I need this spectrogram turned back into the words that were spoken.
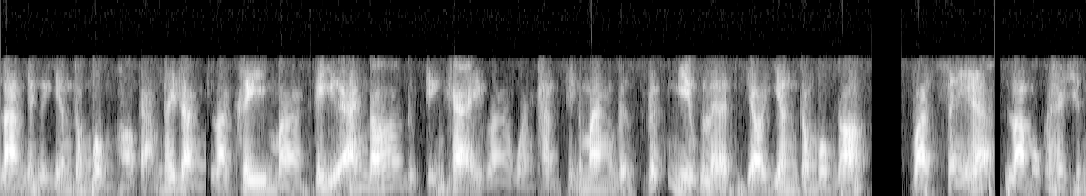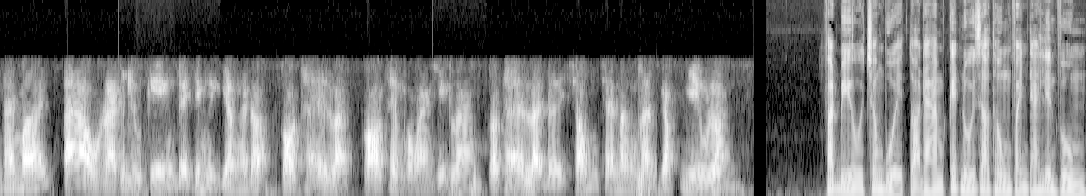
làm cho người dân trong vùng họ cảm thấy rằng là khi mà cái dự án đó được triển khai và hoàn thành thì nó mang được rất nhiều cái lợi ích cho dân trong vùng đó và sẽ là một cái hệ sinh thái mới tạo ra cái điều kiện để cho người dân ở đó có thể là có thêm công an việc làm có thể là đời sống sẽ nâng lên gấp nhiều lần Phát biểu trong buổi tọa đàm kết nối giao thông vành đai liên vùng,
